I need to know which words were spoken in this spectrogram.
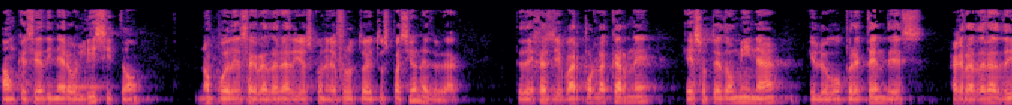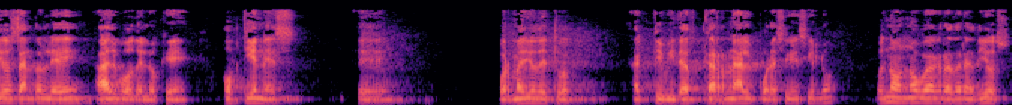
aunque sea dinero lícito, no puedes agradar a Dios con el fruto de tus pasiones, ¿verdad? Te dejas llevar por la carne, eso te domina y luego pretendes agradar a Dios dándole algo de lo que obtienes eh, por medio de tu actividad carnal, por así decirlo, pues no, no va a agradar a Dios.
